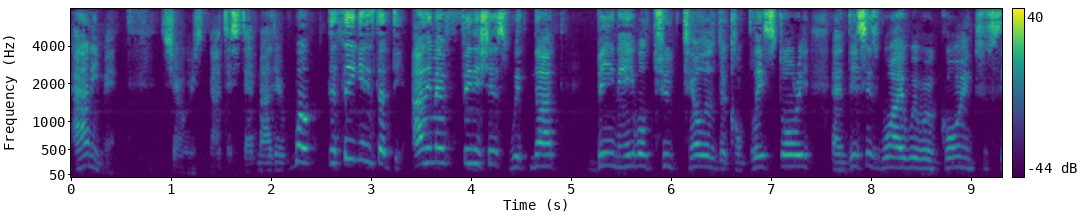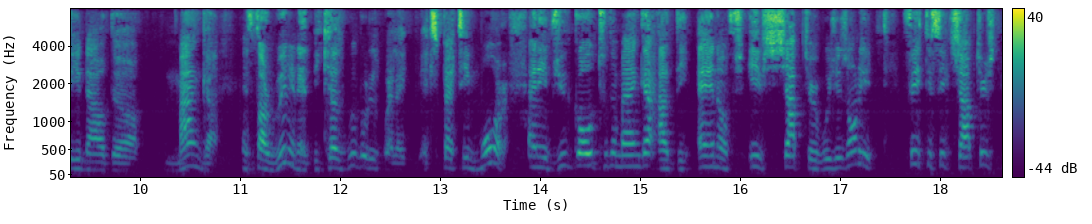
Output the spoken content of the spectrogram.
anime. So it's not the stepmother. Well, the thing is that the anime finishes with not being able to tell us the complete story, and this is why we were going to see now the manga and start reading it because we were, like expecting more. And if you go to the manga at the end of each chapter, which is only 56 chapters,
